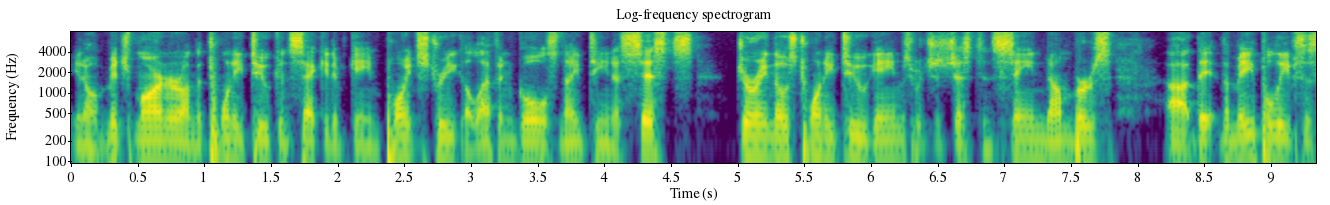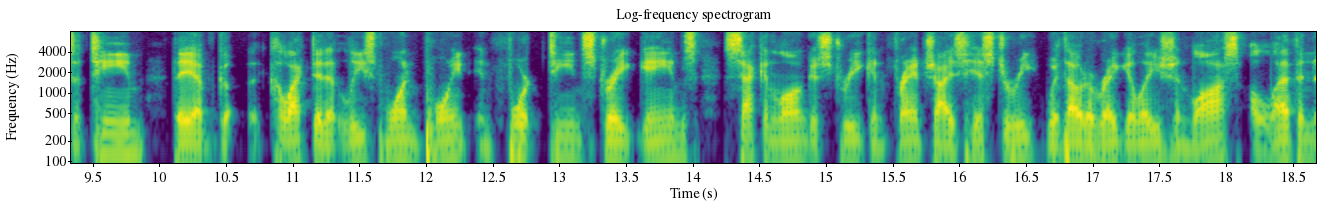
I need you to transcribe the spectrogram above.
You know, Mitch Marner on the 22 consecutive game point streak, 11 goals, 19 assists during those 22 games, which is just insane numbers. Uh, they, the Maple Leafs as a team, they have g- collected at least one point in 14 straight games, second longest streak in franchise history without a regulation loss, 11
